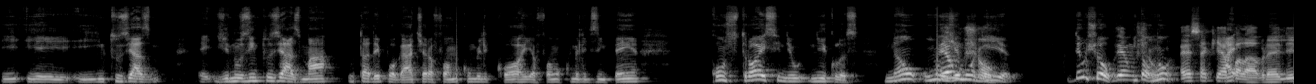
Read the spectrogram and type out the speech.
e, e, e de nos entusiasmar o Tadej Pogacar, a forma como ele corre, a forma como ele desempenha. Constrói-se, Nicolas, não uma Deu hegemonia. Um Deu um show. Deu um então, show. Não... Essa aqui é a Aí... palavra. Ele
